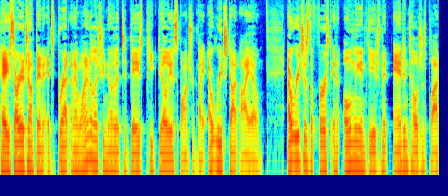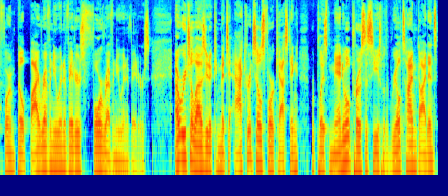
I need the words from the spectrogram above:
Hey, sorry to jump in. It's Brett, and I wanted to let you know that today's Peak Daily is sponsored by Outreach.io. Outreach is the first and only engagement and intelligence platform built by revenue innovators for revenue innovators. Outreach allows you to commit to accurate sales forecasting, replace manual processes with real time guidance,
